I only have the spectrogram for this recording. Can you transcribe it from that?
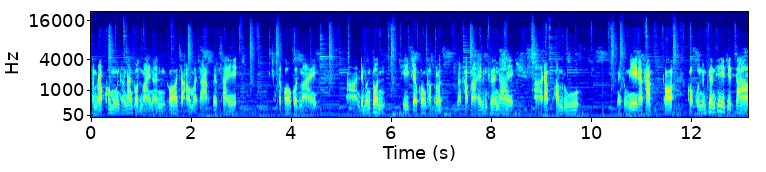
สำหรับข้อมูลทางด้านกฎหมายนั้น ก็จะเอามาจากเว็บไซต์ แล้วก็กฎหมายในเบื้องต้นที่เกี่ยวข้องกับรถนะครับ มาให้เพื่อนๆได้รับความรู้ในตรงนี้นะครับ ก็ขอบคุณเพื่อนๆที่ติดตาม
